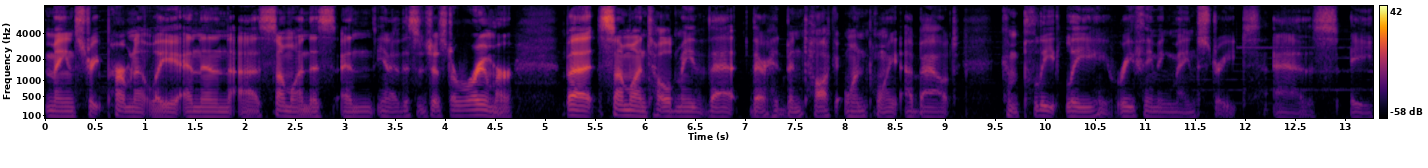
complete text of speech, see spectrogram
Main Street permanently, and then uh, someone this and you know this is just a rumor, but someone told me that there had been talk at one point about completely retheming Main Street as a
